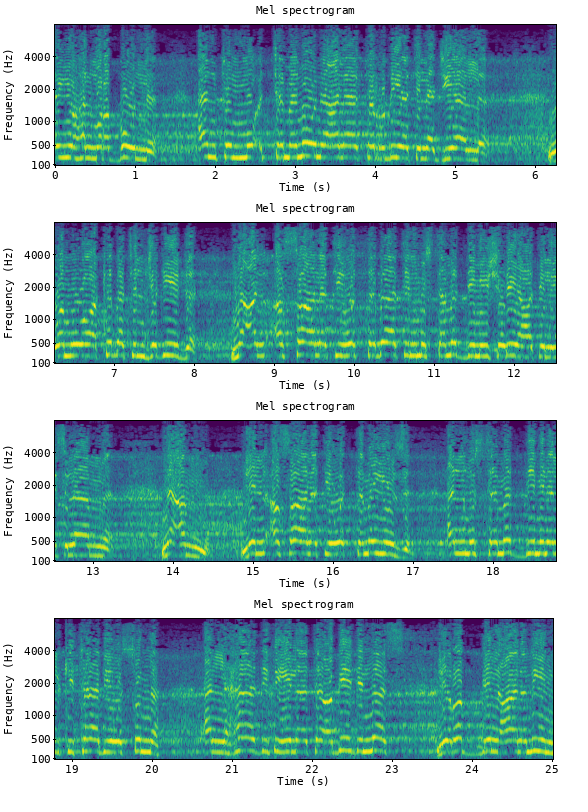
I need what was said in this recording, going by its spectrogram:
أيها المربون أنتم مؤتمنون على تربية الأجيال ومواكبة الجديد مع الأصالة والثبات المستمد من شريعة الإسلام. نعم للأصالة والتميز المستمد من الكتاب والسنة الهادف إلى تعبيد الناس لرب العالمين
